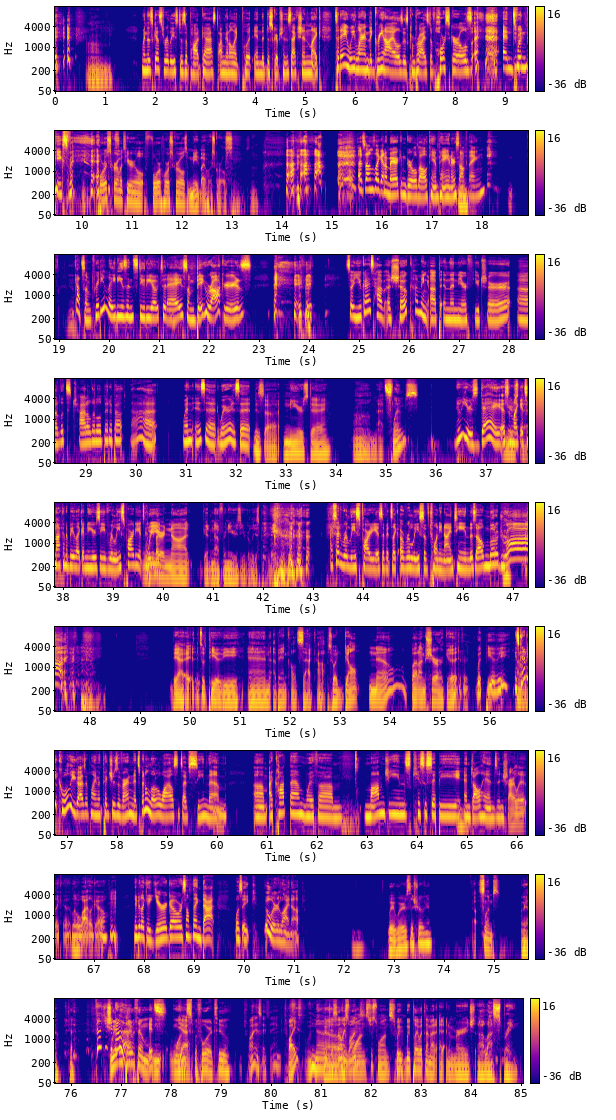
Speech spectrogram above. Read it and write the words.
um, when this gets released as a podcast, I'm gonna like put in the description section like today we learned that Green Aisles is comprised of horse girls and Twin Peaks fans. horse girl material for horse girls made by horse girls. So. that sounds like an American Girl doll campaign or something. We got some pretty ladies in studio today, some big rockers. So you guys have a show coming up in the near future. Uh, let's chat a little bit about that. When is it? Where is it? It is uh, New Year's Day um, at Slim's. New Year's Day, as in Year's like it's Day. not going to be like a New Year's Eve release party. It's going to We be like are not good enough for New Year's Eve release party. I said release party as if it's like a release of 2019. This album about to drop. Yeah, it, it's with POV and a band called Sad Cops, who I don't know, but I'm sure are good if they're with POV. It's gonna be cool that you guys are playing with Pictures of Vernon. It's been a little while since I've seen them. Um, I caught them with um, Mom Jeans, Kississippi, Mhm. and Doll Hands in Charlotte like a little Mm. while ago, Hmm. maybe like a year ago or something. That was a killer lineup. Mhm. Wait, where is the show again? Uh, Slims. Oh yeah, okay. I feel like you should we know we that. played with them It's- n- once yeah. before too. Twice, I think. Twice? No, No, just only just once? once. Just once. We we played with them at, at, at Emerge uh, last spring.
